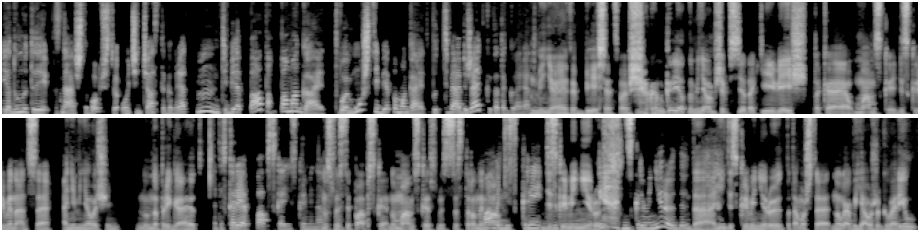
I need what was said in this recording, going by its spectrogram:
Я думаю, ты знаешь, что в обществе очень часто говорят, «М, тебе папа помогает, твой муж тебе помогает. Вот тебя обижает, когда так говорят? Меня это бесит вообще конкретно. Меня вообще все такие вещи, такая мамская дискриминация, они меня очень, ну, напрягают. Это скорее папская дискриминация. Ну, в смысле, папская. Ну, мамская, в смысле, со стороны Мамы мам. дискри... Дискриминируют. дискриминируют, да? Да, они дискриминируют, потому что, ну, как бы я уже говорил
